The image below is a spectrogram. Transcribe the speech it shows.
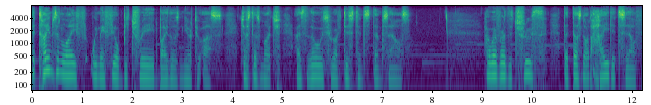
At times in life, we may feel betrayed by those near to us just as much as those who have distanced themselves. However, the truth that does not hide itself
